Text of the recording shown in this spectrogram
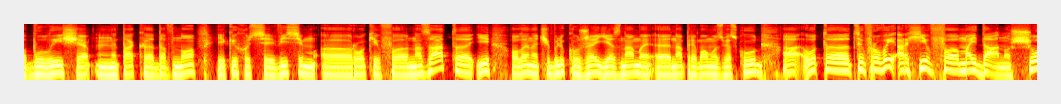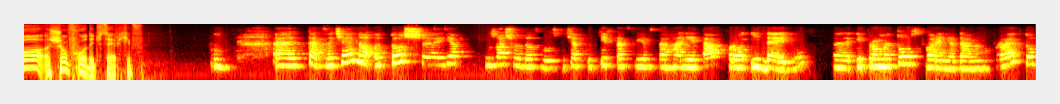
були ще не так давно, якихось вісім років назад. І Олена Чебелюк вже є з нами е, на прямому зв'язку. А от е, цифровий архів майдану, що, що входить в цей архів? Е, так, звичайно, отож, я з вашого дозволу спочатку кілька слів взагалі так про ідею. Е, і про мету створення даного проекту.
